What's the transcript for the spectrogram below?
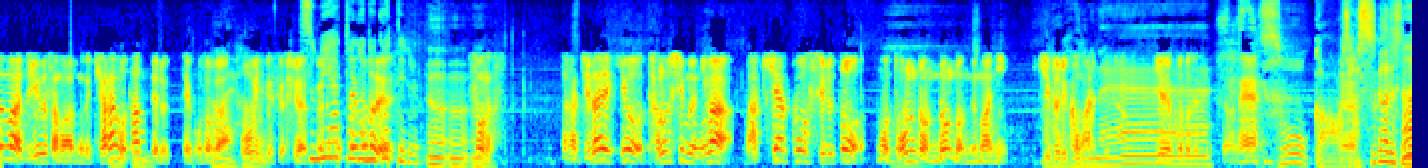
う、まあ、自由さもあるので、キャラも立ってるっていうことが多いんですよ、主役爪痕が残ってる。うんうんそうなんです。だから時代劇を楽しむには、脇役をすると、もうどんどんどんどん沼に引きずり込まれていくということですよね。そうか、さすがですね。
